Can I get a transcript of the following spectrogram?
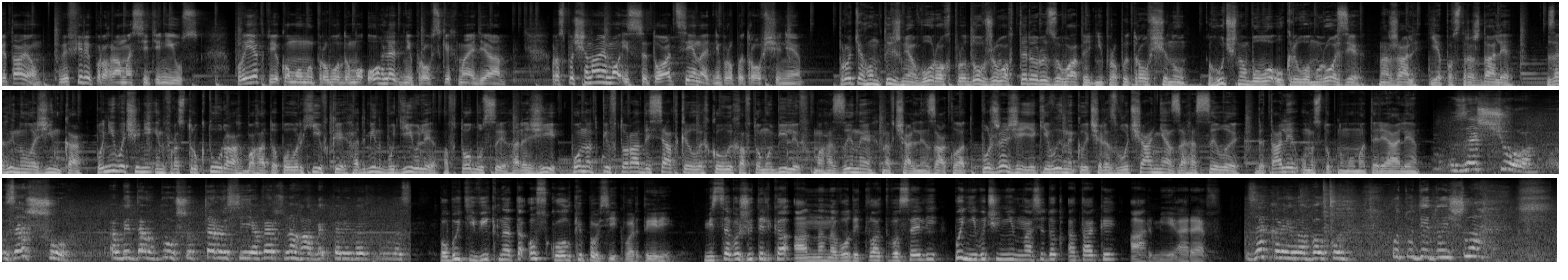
Вітаю! В ефірі програма City News. Проєкт, в якому ми проводимо огляд дніпровських медіа. Розпочинаємо із ситуації на Дніпропетровщині. Протягом тижня ворог продовжував тероризувати Дніпропетровщину. Гучно було у Кривому Розі. На жаль, є постраждалі. Загинула жінка. Понівечені інфраструктура, багатоповерхівки, адмінбудівлі, автобуси, гаражі, понад півтора десятки легкових автомобілів, магазини, навчальний заклад. Пожежі, які виникли через влучання, загасили. Деталі у наступному матеріалі. За що? За що? Аби дав Бог, щоб та Росія верх ногами перевернулася. Побиті вікна та осколки по всій квартирі. Місцева жителька Анна наводить лад в оселі, понівечені внаслідок атаки армії РФ. Закрила балкон, отуди дійшла,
